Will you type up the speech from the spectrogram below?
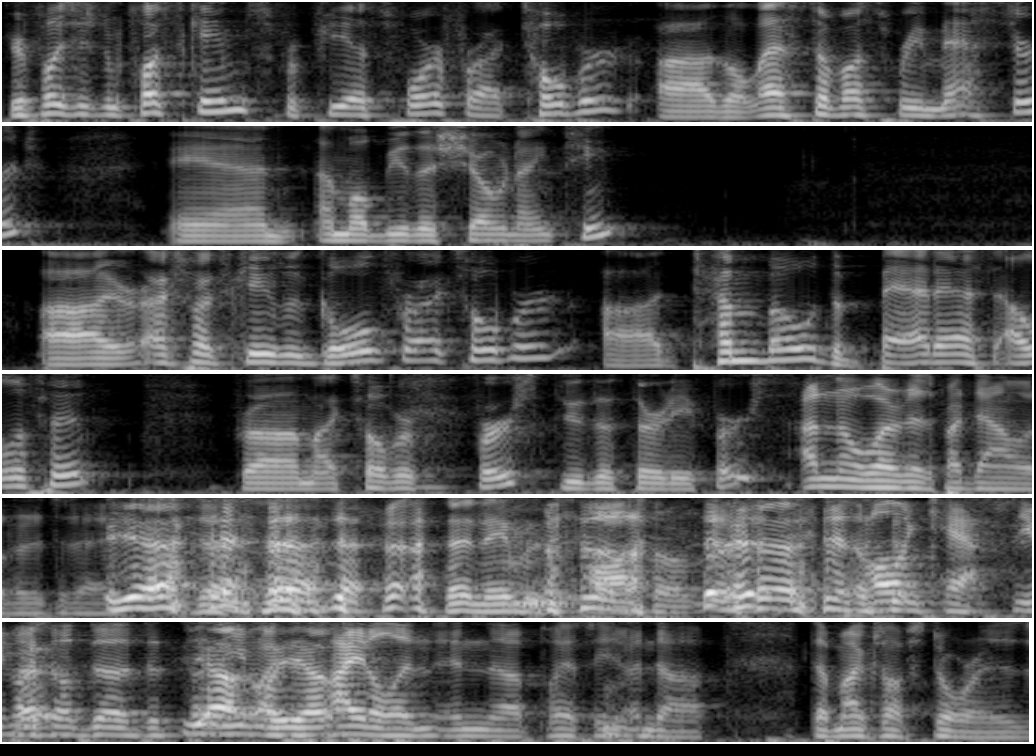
your PlayStation Plus games for PS4 for October: uh, The Last of Us Remastered and MLB The Show 19. Uh, your Xbox games with gold for October: uh, Tembo, the Badass Elephant, from October 1st through the 31st. I don't know what it is, but I downloaded it today. Yeah. Just, that name is awesome. it's all in caps. Even like the the, the, Yeah, even like oh, yeah. the title in, in the PlayStation in the, the Microsoft Store is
